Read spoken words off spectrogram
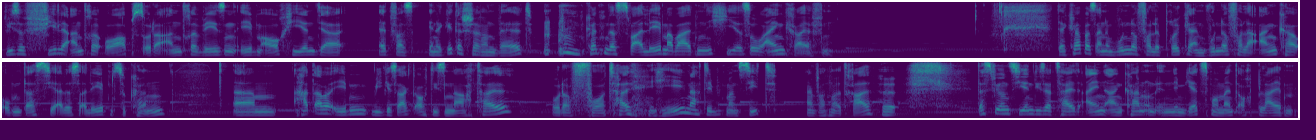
wie so viele andere Orbs oder andere Wesen eben auch hier in der etwas energetischeren Welt, könnten das zwar erleben, aber halt nicht hier so eingreifen. Der Körper ist eine wundervolle Brücke, ein wundervoller Anker, um das hier alles erleben zu können. Ähm, hat aber eben, wie gesagt, auch diesen Nachteil oder Vorteil, je nachdem, wie man es sieht, einfach neutral, dass wir uns hier in dieser Zeit einankern und in dem Jetzt-Moment auch bleiben.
